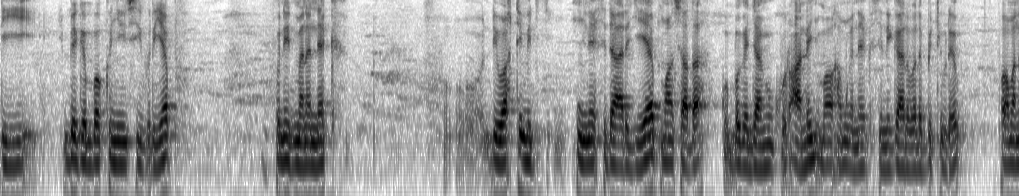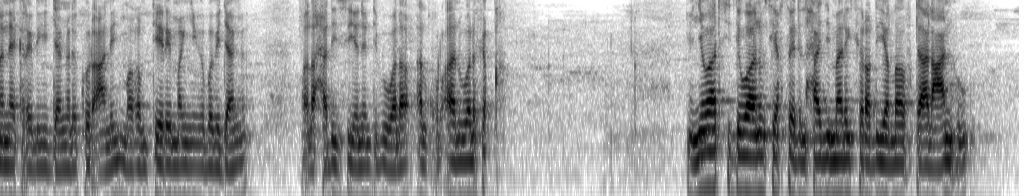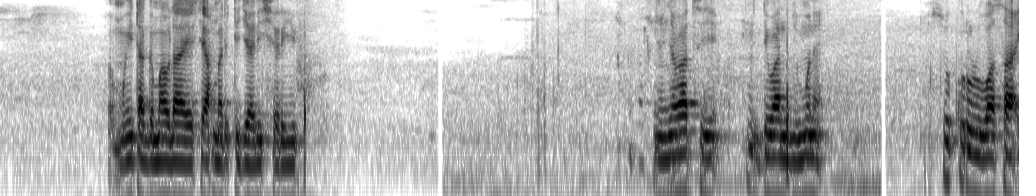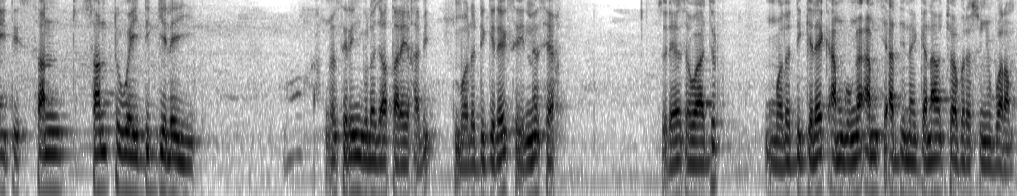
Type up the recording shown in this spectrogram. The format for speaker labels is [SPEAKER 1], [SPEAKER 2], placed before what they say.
[SPEAKER 1] di bëgg mbokk ñuy suivre yëpp fu nit mën a nekk di wax tamit ñu nekk si daara ji yëpp macha allah ku bëgg a jàng cours en ligne moo xam nga nekk Sénégal wala bitim réew foo mën a nekk rek di jàngale cours en ligne moo xam téere mag ñi nga bëgg a jàng wala xadiis yeneen bi wala alquran wala fiq ñu ñëwaat si diwaanu Cheikh Seydil Hadji Malick si radiyallahu taala anhu muy tàgg Mawlaay si Ahmad Tijaani Sharif ñu ñëwaat si diwaan bi mu ne sukkurul wasaayiti sant sant way diggale yi xam nga sëriñ bu la jox tariixa bi boo la diggalee ak Seydina Seex su dee sa waajur moo la diggaleeg am gu nga am ci àddina gannaaw coobare suñu borom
